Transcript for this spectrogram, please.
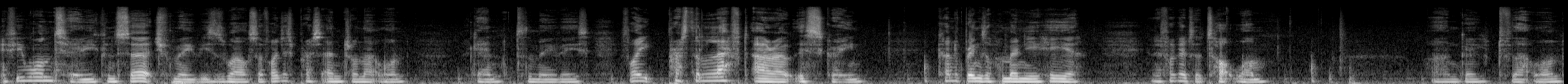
If you want to, you can search for movies as well. So if I just press enter on that one, again to the movies. If I press the left arrow at this screen, kind of brings up a menu here. And if I go to the top one and go for that one.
